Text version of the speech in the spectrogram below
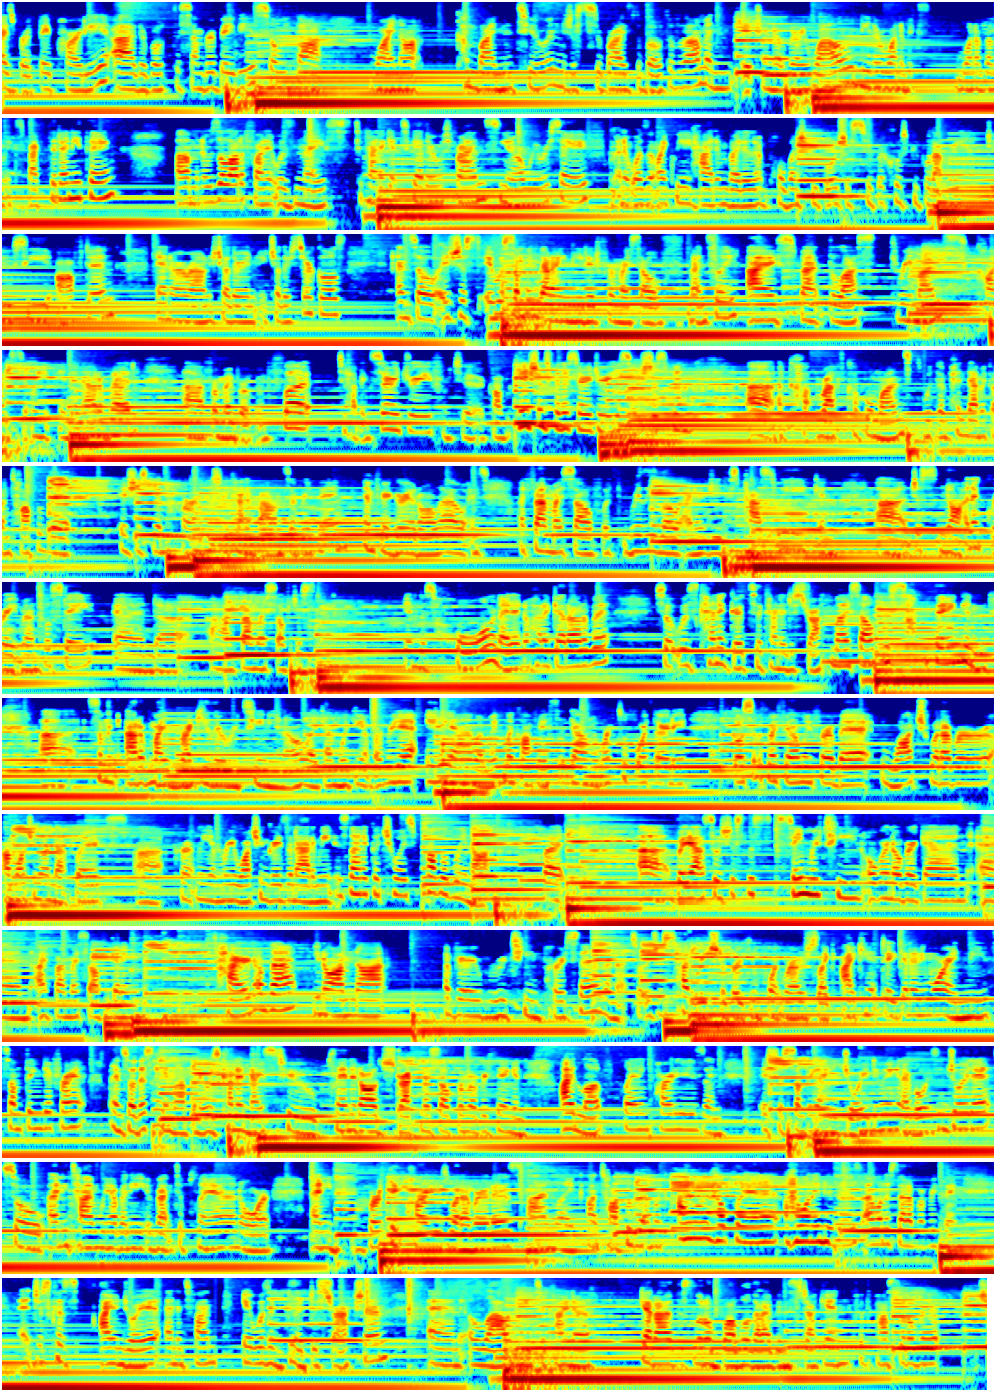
surprise birthday party. Uh, they're both December babies, so we thought, why not combine the two and just surprise the both of them? And it turned out very well. Neither one of ex- one of them expected anything. Um, and it was a lot of fun. It was nice to kind of get together with friends. You know, we were safe, and it wasn't like we had invited a whole bunch of people. It was just super close people that we do see often and are around each other in each other's circles. And so it's just, it was something that I needed for myself mentally. I spent the last three months constantly in and out of bed uh, from my broken foot to having surgery, from to complications for the surgery. So it's just been uh, a cu- rough couple months with the pandemic on top of it it's just been hard to kind of balance everything and figure it all out. And I found myself with really low energy this past week and uh, just not in a great mental state. And uh, I found myself just in this hole and I didn't know how to get out of it. So it was kind of good to kind of distract myself with something and uh, something out of my regular routine, you know? Like I'm waking up every day at 8 a.m., I make my coffee, I sit down, I work till 4.30, go sit with my family for a bit, watch whatever I'm watching on Netflix, uh, currently, I'm rewatching Grey's Anatomy. Is that a good choice? Probably not. But uh, but yeah, so it's just this same routine over and over again, and I find myself getting tired of that. You know, I'm not a very routine person, and that so it just had reached a breaking point where I was just like, I can't take it anymore. I need something different. And so this came up, and it was kind of nice to plan it all, distract myself from everything. And I love planning parties, and it's just something I enjoy doing, and I've always enjoyed it. So anytime we have any event to plan or any birthday parties, whatever it is, I'm like on top of it. I'm like, I want to help plan it. I want to do this. I want to set up everything. Just because I enjoy it and it's fun, it was a good distraction and allowed me to kind of get out of this little bubble that I've been stuck in for the past little bit,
